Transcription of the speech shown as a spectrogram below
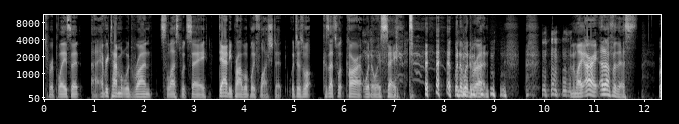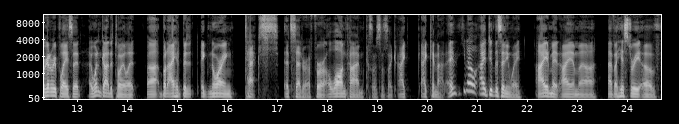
to replace it. Uh, every time it would run, Celeste would say, Daddy probably flushed it, which is what, because that's what Cara would always say when it would run. And I'm like, all right, enough of this. We're going to replace it. I went and got a toilet, uh, but I had been ignoring texts, etc., for a long time because I was just like, I, I cannot. And you know, I do this anyway. I admit I am. Uh, I have a history of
